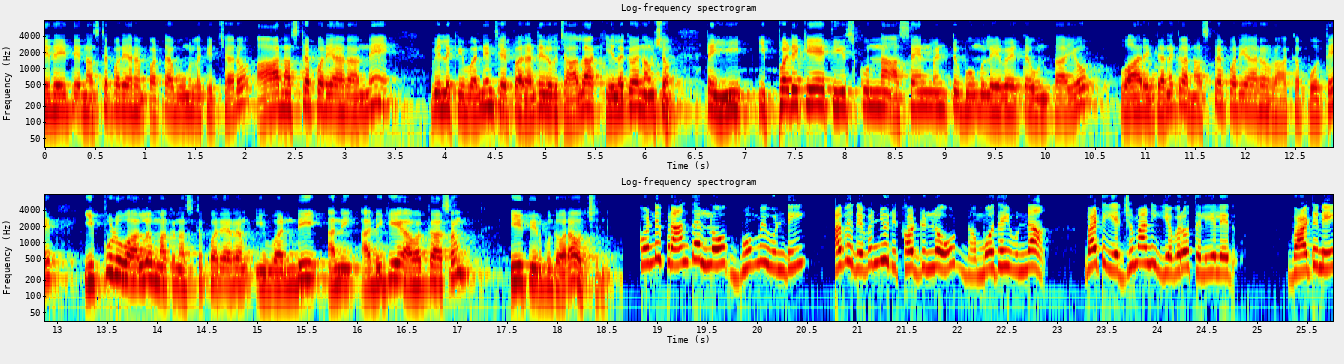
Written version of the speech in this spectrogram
ఏదైతే నష్టపరిహారం పట్టా భూములకు ఇచ్చారో ఆ నష్టపరిహారాన్నే వీళ్ళకి ఇవ్వండి అని చెప్పారు. అంటే ఇది ఒక చాలా కీలకమైన అంశం. అంటే ఈ ఇప్పటికే తీసుకున్న అసైన్మెంట్ భూములు ఏవైతే ఉంటాయో వారి గనక నష్టపరిహారం రాకపోతే ఇప్పుడు వాళ్ళు మాకు నష్టపరిహారం ఇవ్వండి అని అడిగే అవకాశం ఈ తీర్పు ద్వారా వచ్చింది. కొన్ని ప్రాంతాల్లో భూమి ఉండి అవి రెవెన్యూ రికార్డుల్లో నమోదై ఉన్నా వాటి యజమాని ఎవరో తెలియలేదు. వాటినే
